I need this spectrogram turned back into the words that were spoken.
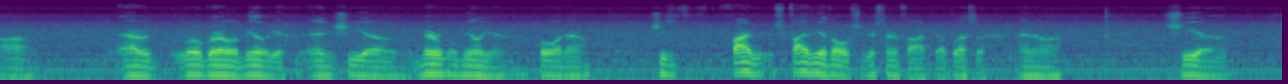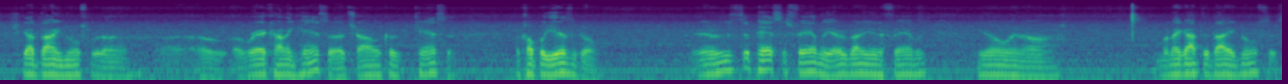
uh, I have a little girl, Amelia, and she, uh, Miracle Amelia, born now. She's five, she's five years old. She just turned five. God bless her. And uh, she, uh, she got diagnosed with a, a, a rare kind of cancer, a childhood cancer, a couple years ago. And it was the pastor's family, everybody in the family, you know. And uh, when I got the diagnosis,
